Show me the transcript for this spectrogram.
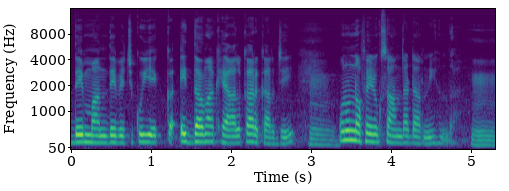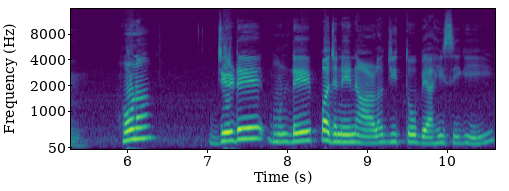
ਦੇ ਮਨ ਦੇ ਵਿੱਚ ਕੋਈ ਇੱਕ ਇਦਾਂ ਦਾ ਖਿਆਲ ਘਰ ਕਰ ਜੇ ਉਹਨੂੰ ਨਫੇ ਨੁਕਸਾਨ ਦਾ ਡਰ ਨਹੀਂ ਹੁੰਦਾ। ਹੂੰ। ਹੁਣ ਜਿਹੜੇ ਮੁੰਡੇ ਭਜਨੇ ਨਾਲ ਜੀਤੋ ਵਿਆਹੀ ਸੀਗੀ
